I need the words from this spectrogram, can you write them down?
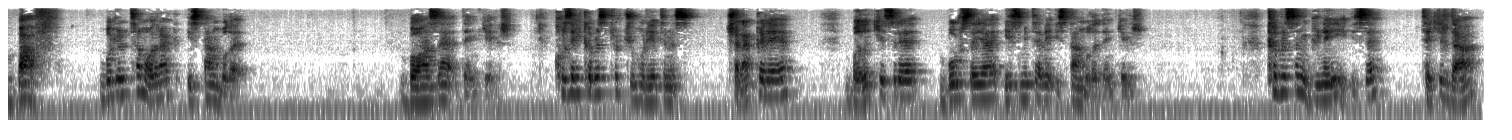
Baf, bugün tam olarak İstanbul'a, Boğaz'a denk gelir. Kuzey Kıbrıs Türk Cumhuriyetimiz Çanakkale'ye, Balıkesir'e, Bursa'ya, İzmit'e ve İstanbul'a denk gelir. Kıbrıs'ın güneyi ise Tekirdağ,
